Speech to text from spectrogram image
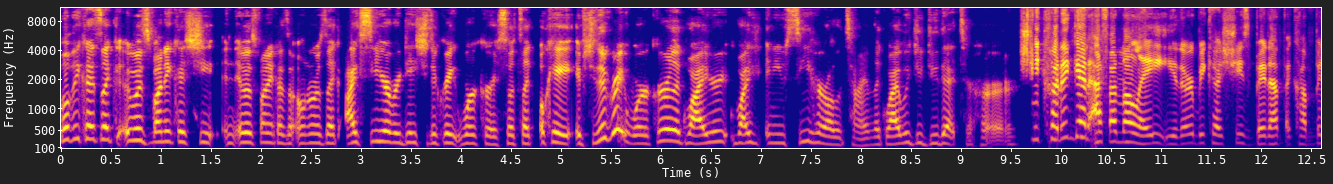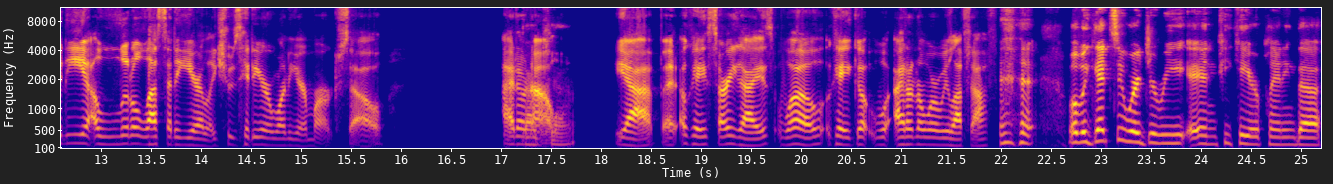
Well because like it was funny because she and it was funny because the owner was like i see her every day she's a great worker so it's like okay if she's a great worker like why are why and you see her all the time like why would you do that to her She couldn't get FMLA either because she's been at the company a little less than a year. Like she was hitting her one year mark. So I don't know. Yeah, but okay. Sorry, guys. Whoa. Okay, go. I don't know where we left off. well, we get to where Jeree and PK are planning the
